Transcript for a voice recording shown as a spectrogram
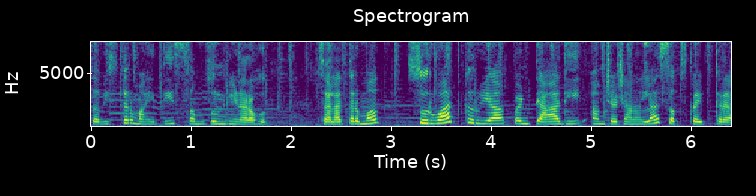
सविस्तर माहिती समजून घेणार आहोत. चला तर मग सुरुवात करूया पण त्याआधी आमच्या चॅनलला सबस्क्राईब करा.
